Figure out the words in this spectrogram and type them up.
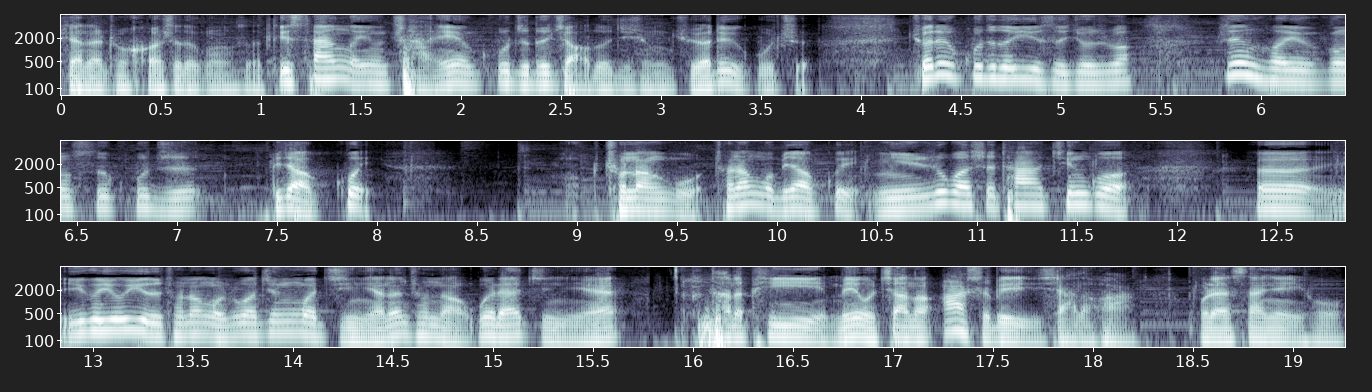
选择出合适的公司。第三个，用产业估值的角度进行绝对估值。绝对估值的意思就是说，任何一个公司估值比较贵，成长股成长股比较贵，你如果是它经过呃一个优异的成长股，如果经过几年的成长，未来几年。它的 PE 没有降到二十倍以下的话，未来三年以后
